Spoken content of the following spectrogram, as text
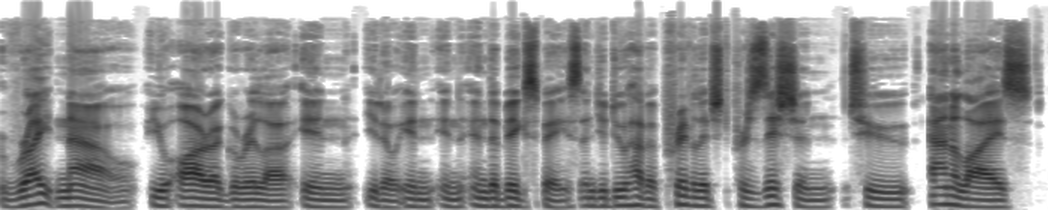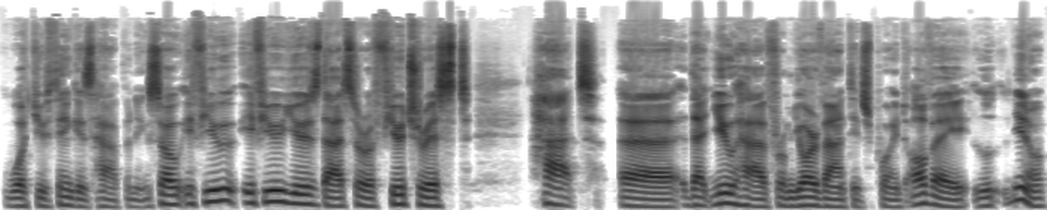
right now you are a gorilla in you know in in in the big space, and you do have a privileged position to analyze what you think is happening. So if you if you use that sort of futurist hat uh, that you have from your vantage point of a you know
